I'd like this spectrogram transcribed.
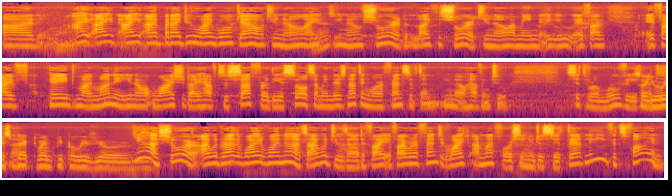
uh, I, I, I, I, but I do. I walk out. You know. I, you know. Sure, life is short. You know. I mean, you. If I've, if I've paid my money, you know, why should I have to suffer the assaults? I mean, there's nothing more offensive than you know having to sit through a movie. So you uh, respect when people leave your. yeah, sure. I would rather. Why? Why not? I would do that if I if I were offended. Why? I'm not forcing you to sit there. Leave. It's fine.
